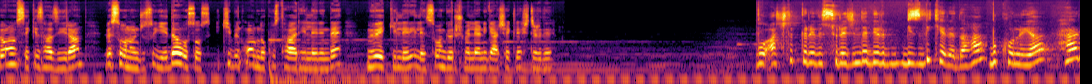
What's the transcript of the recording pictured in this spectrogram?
ve 18 Haziran ve sonuncusu 7 Ağustos 2019 tarihlerinde müvekkilleriyle son görüşmelerini gerçekleştirdi. Bu açlık grevi sürecinde bir biz bir kere daha bu konuya her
